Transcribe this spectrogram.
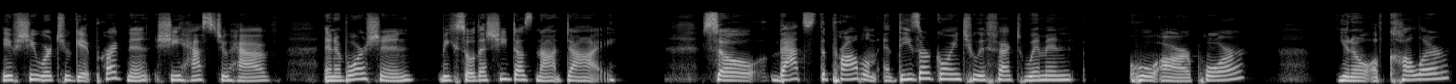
if she were to get pregnant, she has to have an abortion so that she does not die. So that's the problem. And these are going to affect women who are poor, you know, of color,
